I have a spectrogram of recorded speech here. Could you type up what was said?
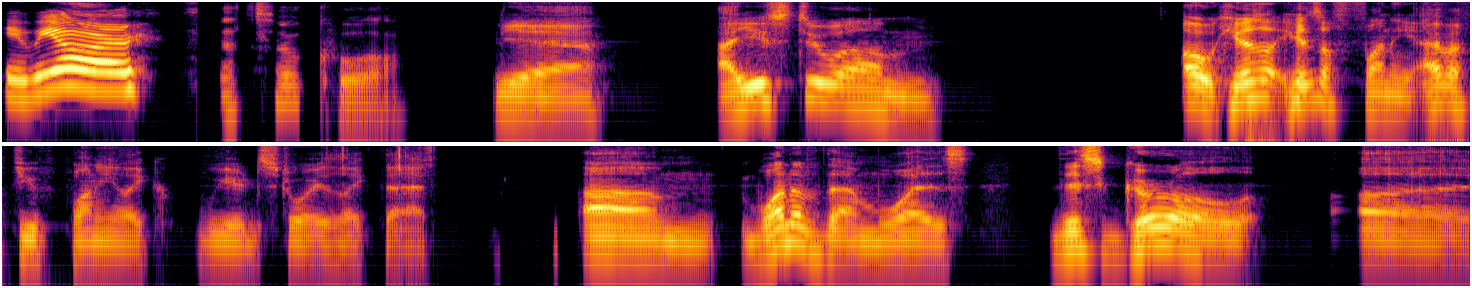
here we are. That's so cool. Yeah. I used to um Oh, here's a here's a funny I have a few funny like weird stories like that. Um one of them was this girl uh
